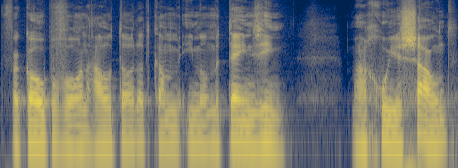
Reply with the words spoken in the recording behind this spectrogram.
verkopen voor een auto, dat kan iemand meteen zien. Maar een goede sound,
